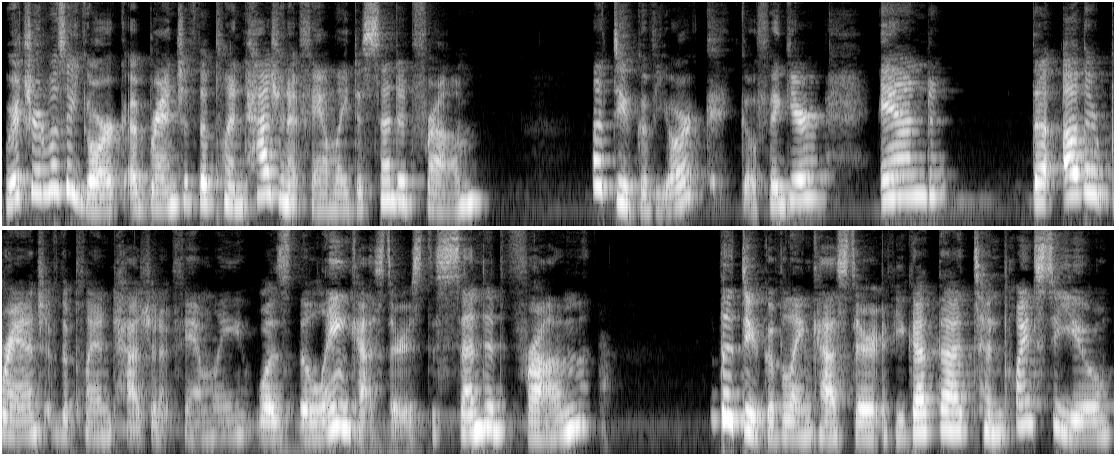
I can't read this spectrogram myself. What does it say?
Richard was a York, a branch of the Plantagenet family descended from a Duke of York, go figure, and the other branch of the Plantagenet family was the Lancasters, descended from the Duke of Lancaster. If you get that, 10 points to you.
